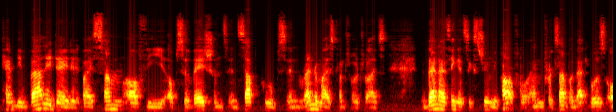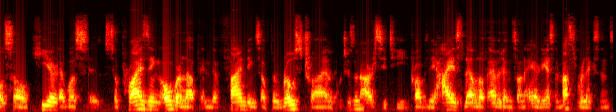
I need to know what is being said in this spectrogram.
can be validated by some of the observations in subgroups in randomized control trials, then I think it's extremely powerful. And for example, that was also here, there was a surprising overlap in the findings of the ROSE trial, which is an RCT, probably the highest level of evidence on ARDS and muscle relaxants,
